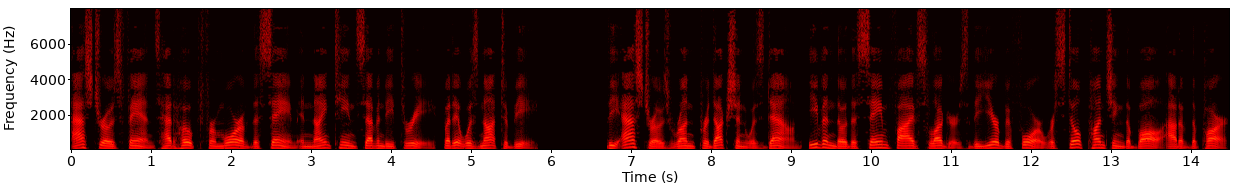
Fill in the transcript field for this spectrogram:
Astros fans had hoped for more of the same in 1973, but it was not to be. The Astros' run production was down, even though the same five sluggers the year before were still punching the ball out of the park.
